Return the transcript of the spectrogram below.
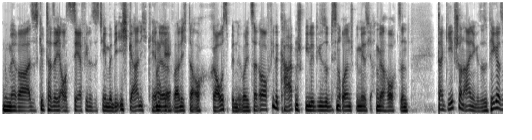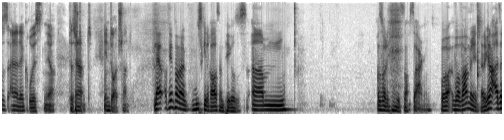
Numera. Also es gibt tatsächlich auch sehr viele Systeme, die ich gar nicht kenne, Okay. weil ich da auch raus bin über die Zeit. Aber auch viele Kartenspiele, die so ein bisschen rollenspielmäßig angehaucht sind. Da geht schon einiges. Also Pegasus ist einer der größten, ja. Das Ja. stimmt. In Deutschland. Na, auf jeden Fall mal Gruß geht raus an Pegasus. Ähm, was soll ich denn jetzt noch sagen? Wo, wo waren wir denn gerade? Genau, also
